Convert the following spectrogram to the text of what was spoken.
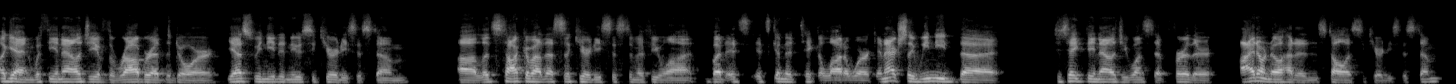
again, with the analogy of the robber at the door, yes, we need a new security system. Uh, let's talk about that security system if you want, but it's it's going to take a lot of work. And actually, we need the to take the analogy one step further. I don't know how to install a security system.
